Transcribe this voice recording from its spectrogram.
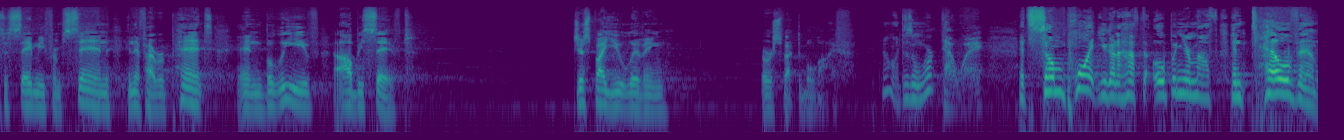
to save me from sin, and if I repent and believe, I'll be saved. Just by you living a respectable life. No, it doesn't work that way. At some point, you're going to have to open your mouth and tell them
